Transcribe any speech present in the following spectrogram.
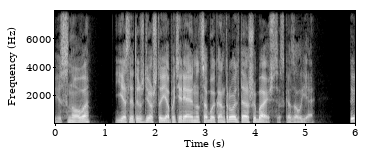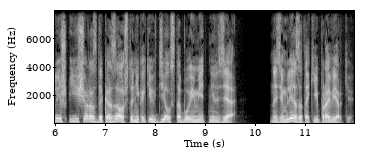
И снова «Если ты ждешь, что я потеряю над собой контроль, ты ошибаешься», — сказал я. «Ты лишь еще раз доказал, что никаких дел с тобой иметь нельзя. На земле за такие проверки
